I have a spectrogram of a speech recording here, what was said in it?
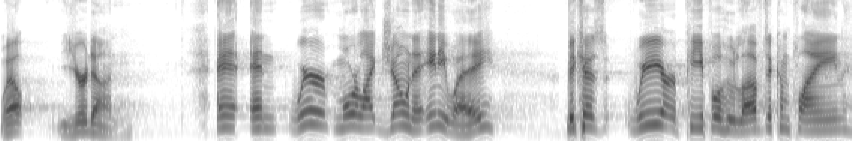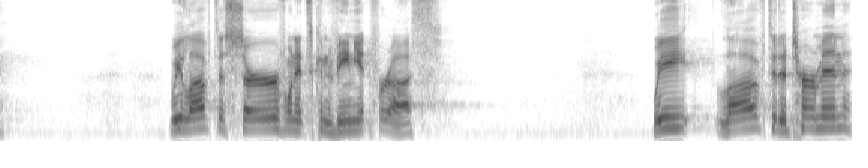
Well, you're done. And, and we're more like Jonah anyway, because we are people who love to complain. We love to serve when it's convenient for us. We love to determine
